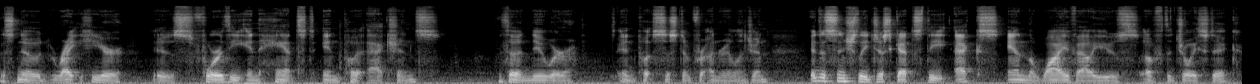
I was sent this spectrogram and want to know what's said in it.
This node right here is for the enhanced input actions, the newer input system for Unreal Engine. It essentially just gets the X and the Y values of the joystick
